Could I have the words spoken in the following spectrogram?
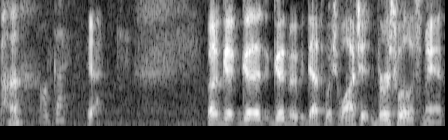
Huh? Bald guy? Yeah. Well, good, good, good movie. Death Wish. Watch it. Bruce Willis, man.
